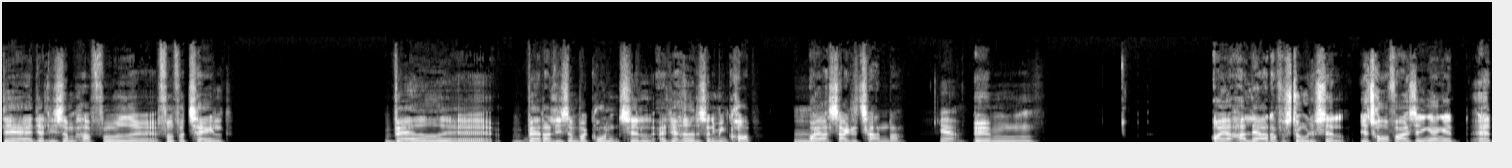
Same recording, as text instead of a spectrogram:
det er, at jeg ligesom har fået, øh, fået fortalt, hvad, øh, hvad der ligesom var grund til, at jeg havde det sådan i min krop, mm. og jeg har sagt det til andre. Ja. Øhm, og jeg har lært at forstå det selv. Jeg tror faktisk ikke engang, at, at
